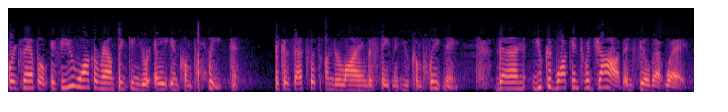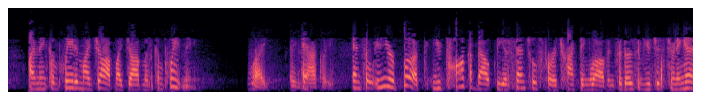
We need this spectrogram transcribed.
For example, if you walk around thinking you're a incomplete, because that's what's underlying the statement "you complete me," then you could walk into a job and feel that way. I'm incomplete in my job. My job must complete me. Right. Exactly. And so in your book, you talk about the essentials for attracting love. And for those of you just tuning in,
